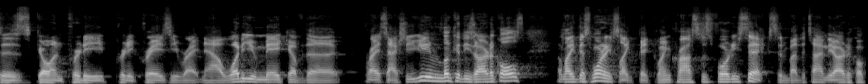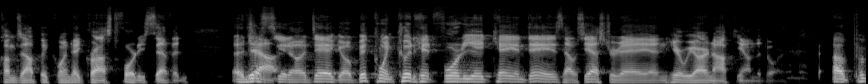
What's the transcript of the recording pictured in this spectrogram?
is going pretty pretty crazy right now. What do you make of the price action? You can even look at these articles, and like this morning, it's like Bitcoin crosses 46, and by the time the article comes out, Bitcoin had crossed 47. And just yeah. you know, a day ago, Bitcoin could hit 48k in days. That was yesterday, and here we are knocking on the door uh, p-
